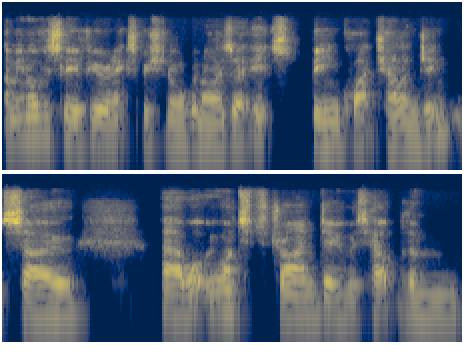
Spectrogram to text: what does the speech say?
I mean, obviously, if you're an exhibition organizer, it's been quite challenging. So, uh, what we wanted to try and do was help them,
